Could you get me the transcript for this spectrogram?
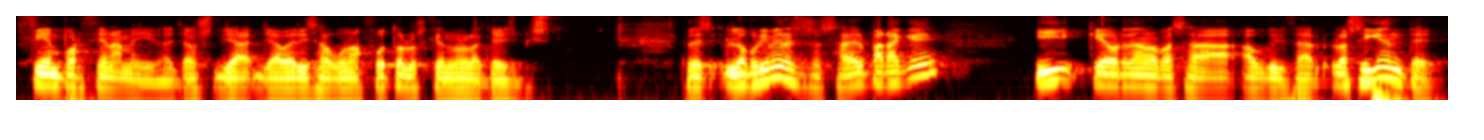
100% a medida. Ya, ya- veréis alguna foto los que no la hayáis visto. Entonces, lo primero es eso, saber para qué y qué ordenador vas a, a utilizar. Lo siguiente,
